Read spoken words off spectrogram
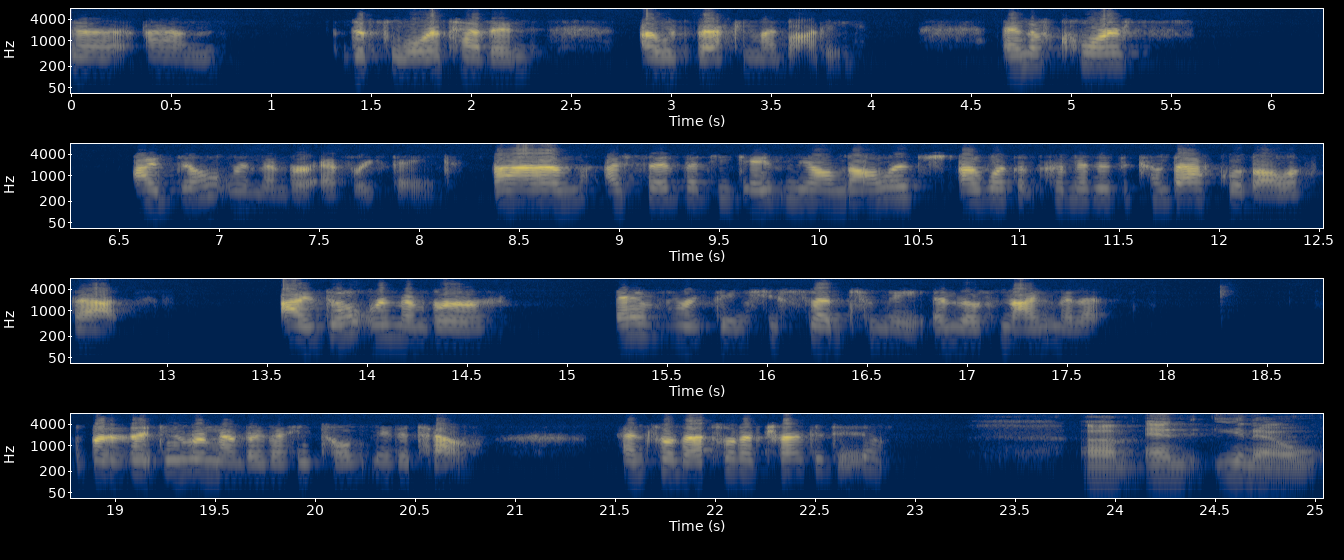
the um, the floor of heaven, I was back in my body. And of course, I don't remember everything. Um, I said that he gave me all knowledge. I wasn't permitted to come back with all of that. I don't remember everything he said to me in those nine minutes, but I do remember that he told me to tell. And so that's what I've tried to do. Um, and you know,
